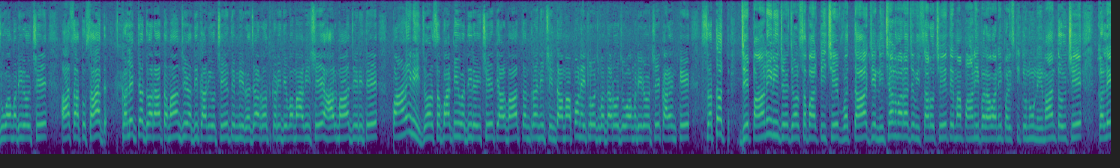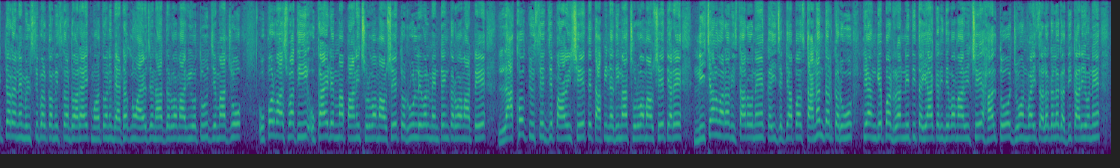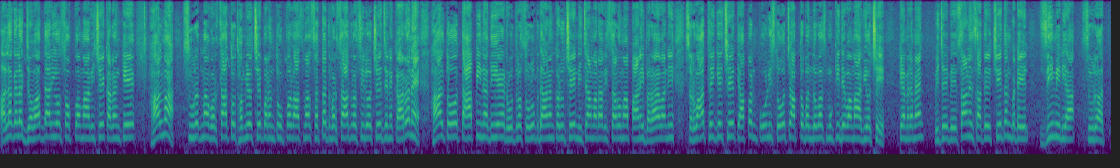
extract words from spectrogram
જોવા મળી રહ્યું છે. આ સાથોસાથ કલેક્ટર દ્વારા તમામ જે અધિકારીઓ છે તેમની રજા રદ કરી દેવામાં આવી છે. હાલમાં જે રીતે પાણીની જળ સપાટી વધી રહી છે, ત્યારબાદ તંત્રની ચિંતામાં પણ એટલો જ વધારો જોવા મળી રહ્યો છે, કારણ કે સતત જે પાણીની જે જળ સપાટી છે વધતા જે નીચાણવાળા જે વિસ્તારો છે તેમાં પાણી ભરાવાની પરિસ્થિતિનું નિર્માણ થયું છે. કલેક્ટર અને મ્યુનિસિપલ કમિશનર દ્વારા એક મહત્વની બેઠકનું આયોજન હાથ ધરવામાં આવ્યું હતું, જેમાં જો ઉપરવાસવાથી ઉકાઈ ડેમમાં પાણી છોડવામાં આવશે, તો રૂલ લેવલ મેન્ટેન કરવા માટે લાખો ક્યુસેક જે પાણી છે તે તાપી નદીમાં છોડવામાં આવશે. ત્યારે નીચાણવાળા વિસ્તારોને કઈ જગ્યા પર સ્થાનાંતર કરવું તે અંગે પણ રણનીતિ તૈયાર કરી દેવામાં આવી છે. હાલ તો ઝોન વાઇઝ અલગ અલગ અધિકારીઓને અલગ અલગ જવાબદારીઓ સોંપવામાં આવી છે. કારણ કે હાલમાં સુરતમાં વરસાદ તો થમ્યો છે, પરંતુ ઉપરવાસમાં સતત વરસાદ વરસી રહ્યો છે, જેને કારણે હાલ તો તાપી નદીએ રૌદ્ર સ્વરૂપ ધારણ કર્યું છે. નીચાણવાળા વિસ્તારોમાં પાણી ભરાવાની શરૂઆત થઈ ગઈ છે. ત્યાં પણ પોલીસ તો ચાપતો બંદોબસ્ત મૂકી દેવામાં આવ્યો છે. કેમેરામેન વિજય ભેસાણી સાથે ચેતન પટેલ ઝી મીડિયા સુરત.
